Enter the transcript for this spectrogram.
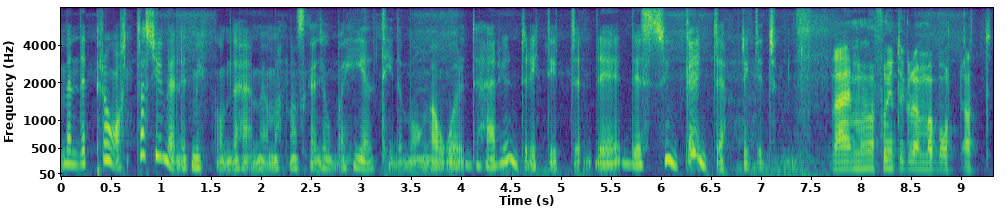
Men det pratas ju väldigt mycket om det här med att man ska jobba heltid och många år. Det här är ju inte riktigt, det, det synkar ju inte riktigt. Nej, men man får ju inte glömma bort att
